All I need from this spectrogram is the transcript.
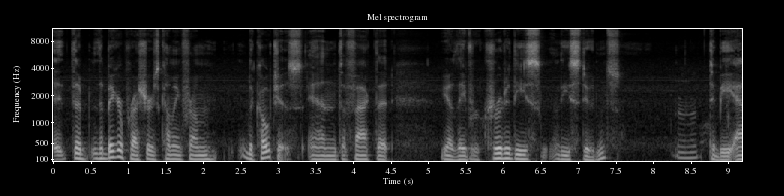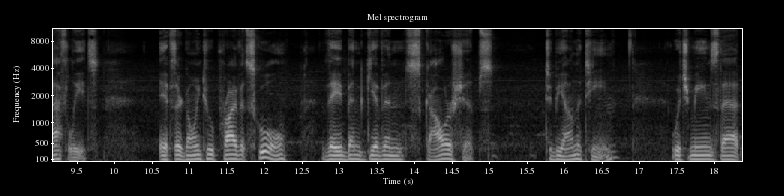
it, the the bigger pressure is coming from the coaches and the fact that you know they've recruited these these students Mhm. to be athletes. If they're going to a private school, they've been given scholarships to be on the team, which means that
